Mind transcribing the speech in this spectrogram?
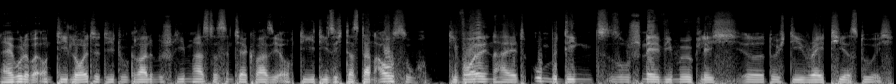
Na gut, aber und die Leute, die du gerade beschrieben hast, das sind ja quasi auch die, die sich das dann aussuchen. Die wollen halt unbedingt so schnell wie möglich äh, durch die Raid-Tiers durch.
